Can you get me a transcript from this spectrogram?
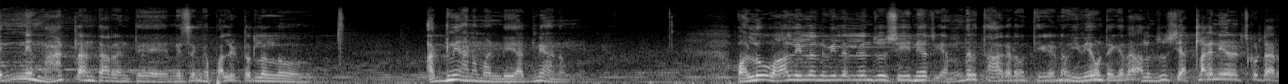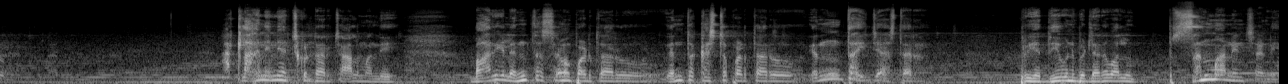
ఎన్ని మాటలు అంటారంటే నిజంగా పల్లెటూర్లలో అజ్ఞానం అండి అజ్ఞానం. వాళ్ళు వాళ్ళ ఇళ్ళని వీళ్ళని చూసి నేర్చు అందరూ తాగడం తీయడం ఇవే ఉంటాయి కదా. వాళ్ళని చూసి అట్లాగనే నేర్చుకుంటారు. అట్లాగనే నేర్చుకుంటారు చాలామంది. భార్యలు ఎంత శ్రమ పడతారు ఎంత కష్టపడతారు ఎంత ఇది చేస్తారు? ప్రియ దేవుని బిడ్డారు వాళ్ళని సన్మానించండి.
